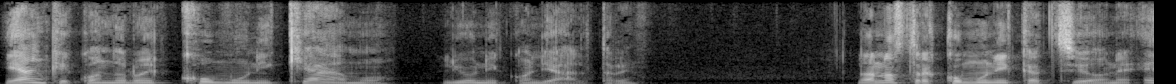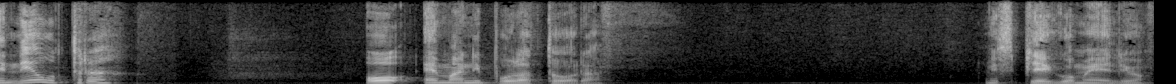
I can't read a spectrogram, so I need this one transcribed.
E anche quando noi comunichiamo gli uni con gli altri, la nostra comunicazione è neutra o è manipolatora? Mi spiego meglio.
